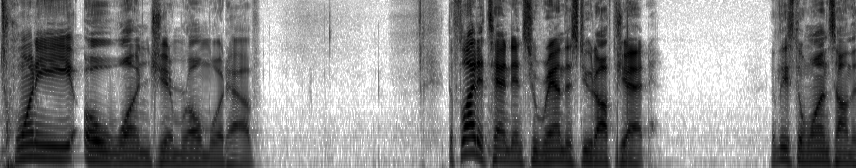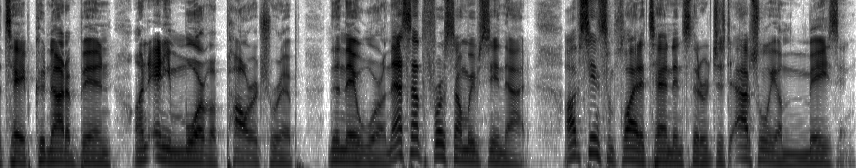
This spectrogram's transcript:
2001 Jim Rome would have. The flight attendants who ran this dude off the jet, at least the ones on the tape, could not have been on any more of a power trip than they were. And that's not the first time we've seen that. I've seen some flight attendants that are just absolutely amazing.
